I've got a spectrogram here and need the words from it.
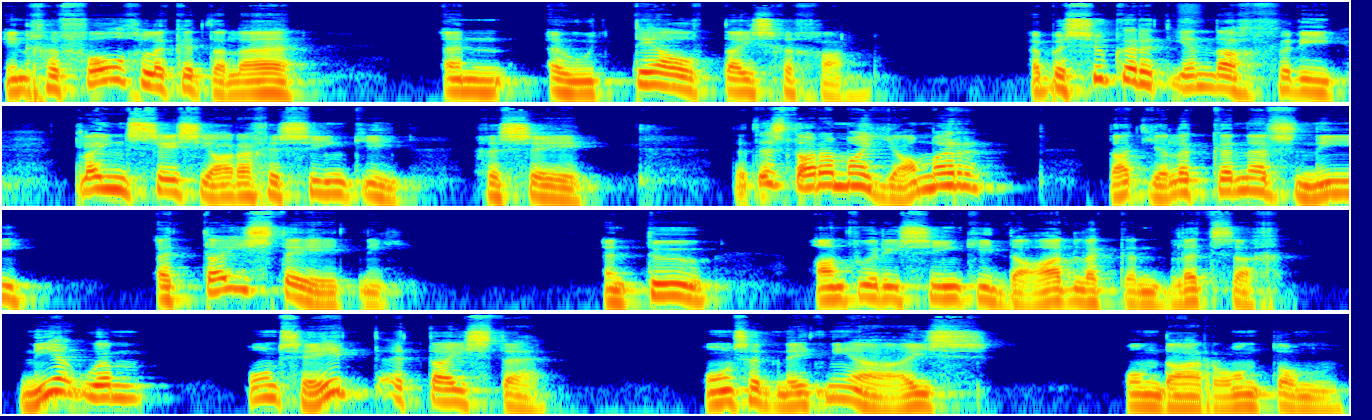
en gevolglik het hulle in 'n hotel tuis gegaan 'n Besoeker het eendag vir die klein 6-jarige seentjie gesê: "Dit is darem maar jammer dat julle kinders nie 'n tuiste het nie." En toe antwoord die seentjie dadelik in blitsig: "Nee oom, ons het 'n tuiste. Ons het net nie 'n huis om daar rondom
